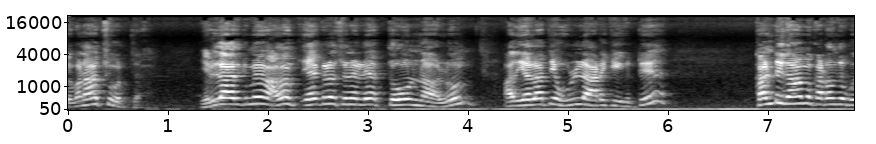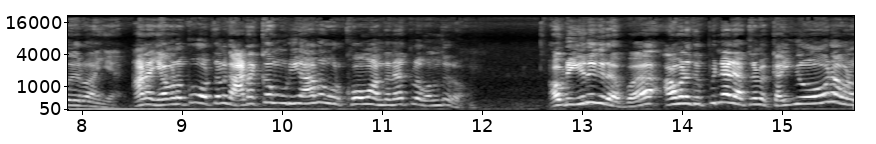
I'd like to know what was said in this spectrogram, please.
எவனாச்சும் ஒருத்தன். எல்லாருக்குமே அதான் ஏற்கனவே சொன்ன இல்லையா தோணுனாலும் அது எல்லாத்தையும் உள்ளே அடக்கிக்கிட்டு கண்டுக்காமல் கடந்து போயிடுவாங்க. ஆனால் எவனுக்கும் ஒருத்தனுக்கு அடக்க முடியாத ஒரு கோபம் அந்த நேரத்தில் வந்துடும் அப்படி இருக்கிறப்ப அவனுக்கு பின்னாடி அத்தனை கையோடு அவனை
